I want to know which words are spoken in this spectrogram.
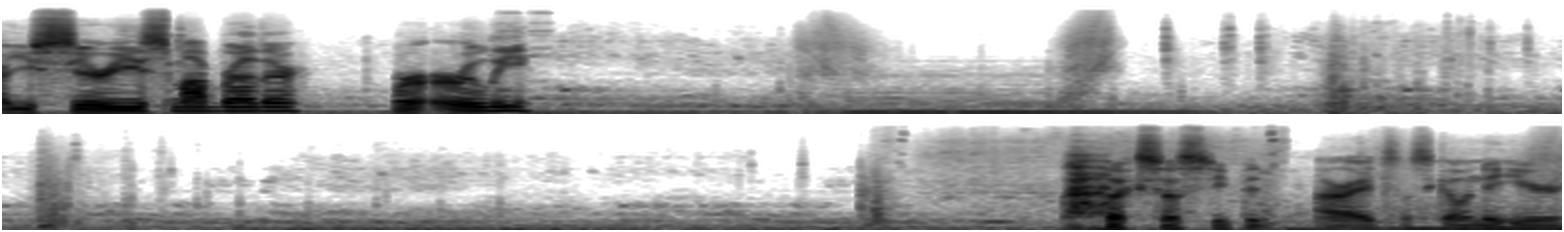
Are you serious, my brother? We're early? looks so stupid. Alright, so let's go into here.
